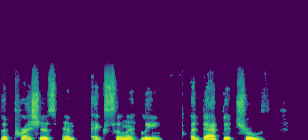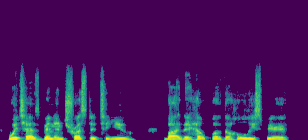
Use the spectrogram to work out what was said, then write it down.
the precious and excellently adapted truth which has been entrusted to you by the help of the Holy Spirit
